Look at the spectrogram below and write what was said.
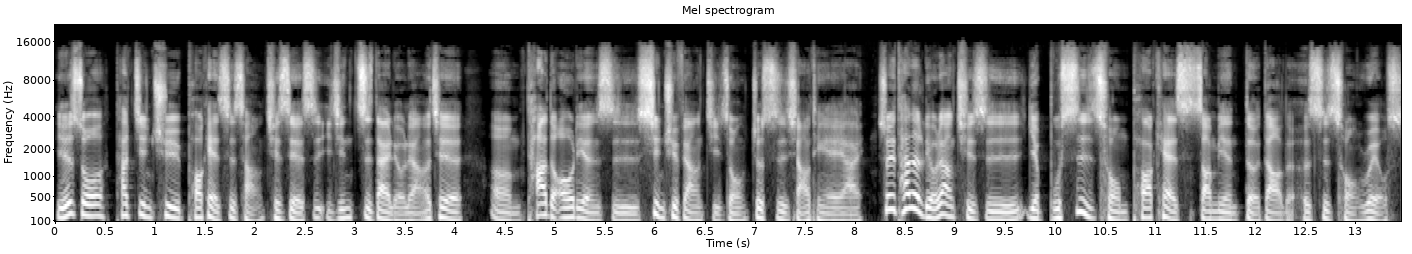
也就是说他进去 podcast 市场其实也是已经自带流量，而且。嗯，他的 audience 兴趣非常集中，就是想要听 AI，所以他的流量其实也不是从 podcast 上面得到的，而是从 reels。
